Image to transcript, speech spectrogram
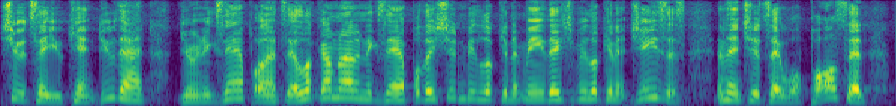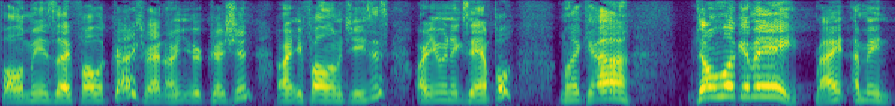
she would say, You can't do that. You're an example. And I'd say, Look, I'm not an example. They shouldn't be looking at me. They should be looking at Jesus. And then she'd say, Well, Paul said, Follow me as I follow Christ, right? Aren't you a Christian? Aren't you following Jesus? Are you an example? I'm like, Ah, don't look at me, right? I mean,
